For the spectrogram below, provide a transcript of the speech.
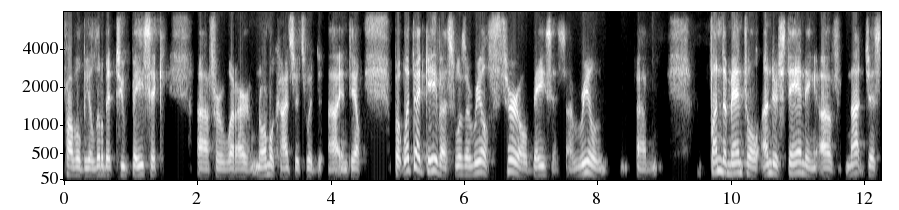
probably a little bit too basic uh, for what our normal concerts would uh, entail. But what that gave us was a real thorough basis, a real um, fundamental understanding of not just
